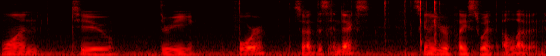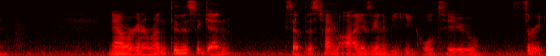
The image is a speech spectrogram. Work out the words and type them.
1, 2, 3, 4. So at this index, it's going to be replaced with 11. Now we're going to run through this again, except this time i is going to be equal to 3.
